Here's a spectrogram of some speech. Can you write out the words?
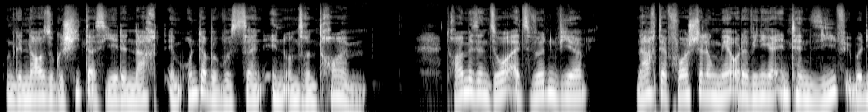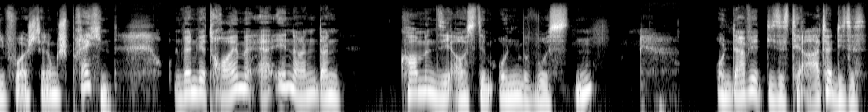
Und genauso geschieht das jede Nacht im Unterbewusstsein in unseren Träumen. Träume sind so, als würden wir nach der Vorstellung mehr oder weniger intensiv über die Vorstellung sprechen. Und wenn wir Träume erinnern, dann kommen sie aus dem Unbewussten und da wird dieses Theater, dieses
